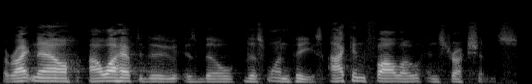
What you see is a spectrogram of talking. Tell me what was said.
But right now, all I have to do is build this one piece. I can follow instructions.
